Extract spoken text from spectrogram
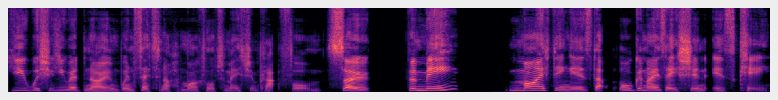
you wish you had known when setting up a marketing automation platform. So, for me, my thing is that organization is key.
